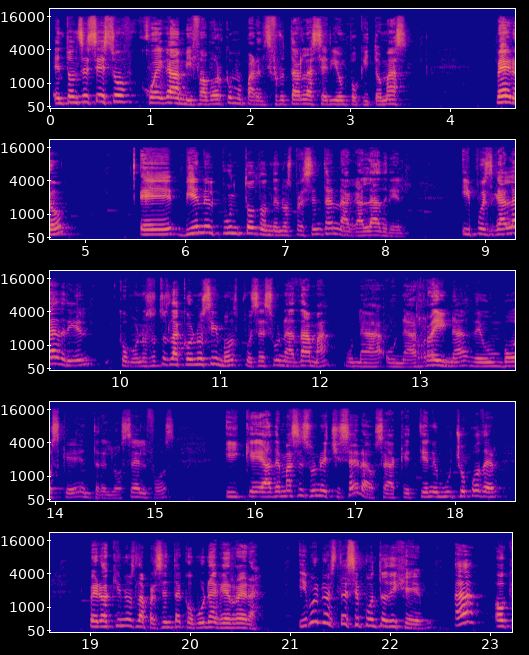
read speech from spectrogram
Entonces eso juega a mi favor como para disfrutar la serie un poquito más. Pero eh, viene el punto donde nos presentan a Galadriel. Y pues Galadriel como nosotros la conocimos, pues es una dama, una, una reina de un bosque entre los elfos y que además es una hechicera, o sea, que tiene mucho poder, pero aquí nos la presenta como una guerrera. Y bueno, hasta ese punto dije, ah, ok,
